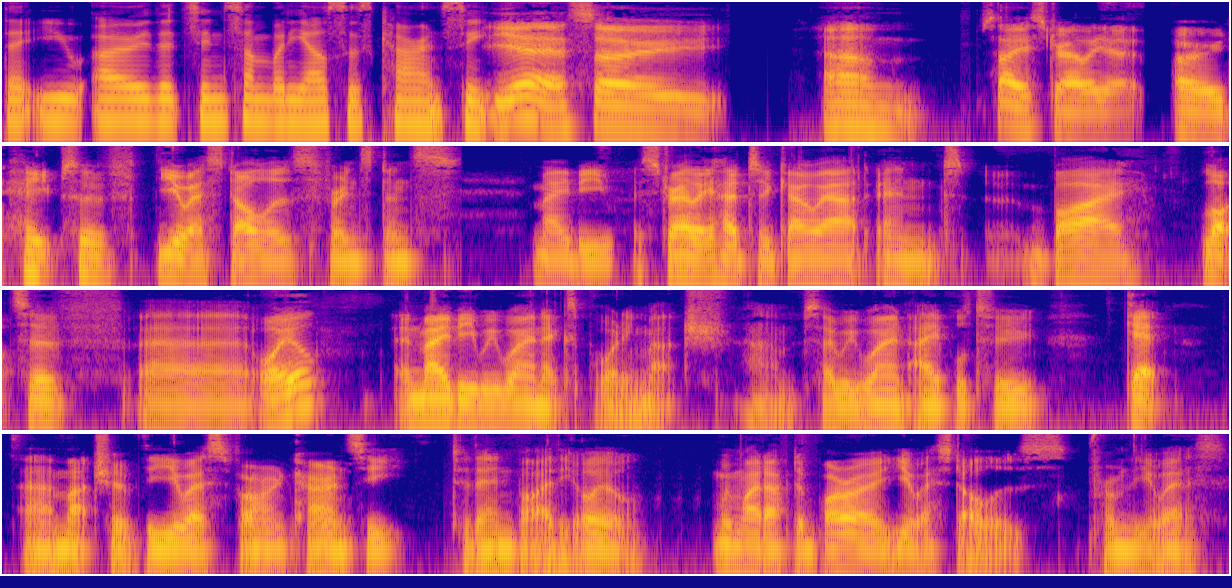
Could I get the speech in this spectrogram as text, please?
that you owe that's in somebody else's currency. Yeah, so um, say Australia owed heaps of US dollars, for instance. Maybe Australia had to go out and buy lots of uh, oil, and maybe we weren't exporting much, um, so we weren't able to get uh, much of the US foreign currency to then buy the oil. We might have to borrow US dollars from the US.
